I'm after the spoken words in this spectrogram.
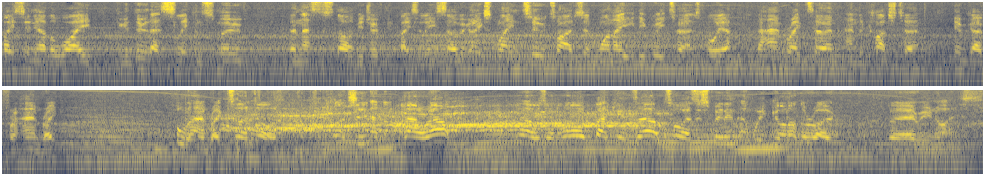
facing the other way, if you can do that slick and smooth, then that's the start of your drifting basically. So we're going to explain two types of 180 degree turns for you, the handbrake turn and the clutch turn. Here we go for a handbrake. Pull the handbrake, turn hard, clutch in and then power out. Power's on hard, back end's out, tyres are spinning and we've gone up the road. Very nice.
